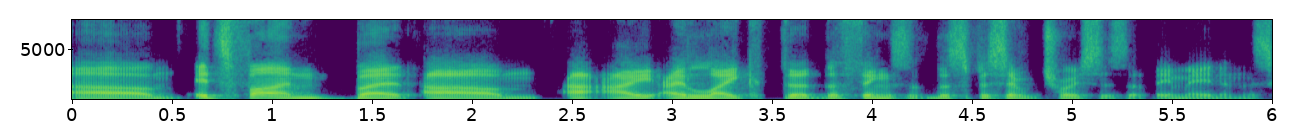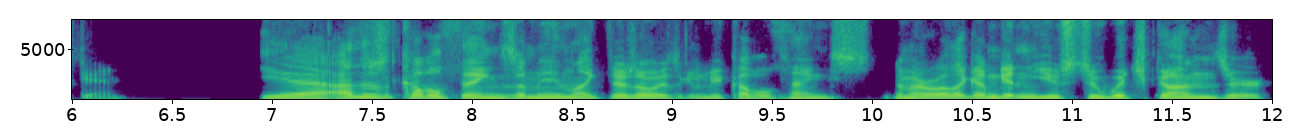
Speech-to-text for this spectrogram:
um it's fun but um i i like the the things the specific choices that they made in this game Yeah, uh, there's a couple things. I mean, like, there's always going to be a couple things, no matter what. Like, I'm getting used to which guns are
